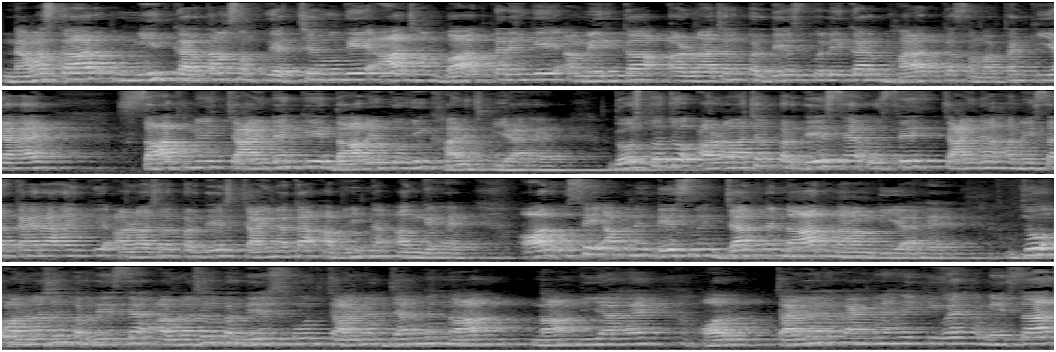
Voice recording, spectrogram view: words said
नमस्कार, उम्मीद करता हूँ सब अच्छे होंगे। आज हम बात करेंगे अमेरिका, अरुणाचल प्रदेश को लेकर भारत का समर्थन किया है। साथ में चाइना के दावे को भी खारिज किया है। दोस्तों, जो अरुणाचल प्रदेश है, उसे चाइना हमेशा कह रहा है कि अरुणाचल प्रदेश चाइना का अभिन्न अंग है और उसे अपने देश में जंग नाग नाम दिया है। जो अरुणाचल प्रदेश है, अरुणाचल प्रदेश को चाइना जंग नाग नाम दिया है और चाइना का कहना है कि वह हमेशा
